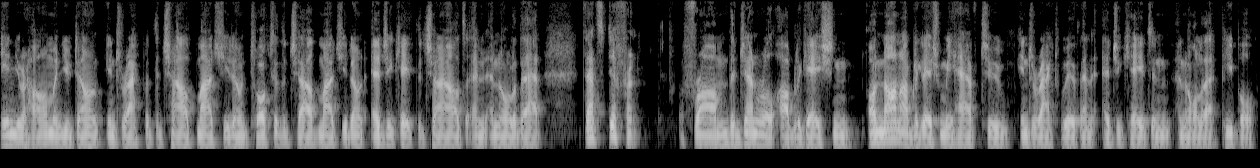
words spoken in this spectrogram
in your home and you don't interact with the child much, you don't talk to the child much, you don't educate the child and, and all of that, that's different from the general obligation or non-obligation we have to interact with and educate and, and all of that people.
